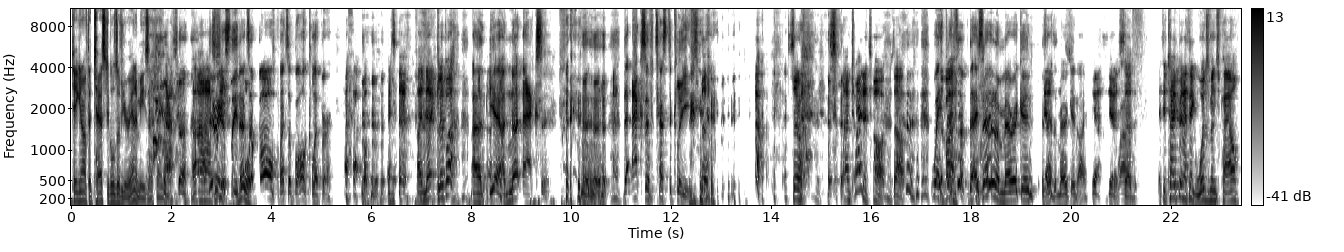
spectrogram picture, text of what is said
taking off the testicles of your enemies. I think. uh, Seriously, that's a ball. That's a ball clipper. a nut clipper. Uh, yeah, a nut axe. the axe of testicles. So, so I'm trying to talk. Stop. Wait, that's a, that, is that an American? Is Yes. that American knife? Yes, yes. Wow. Uh, if you type in, I think Woodsman's Pal.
